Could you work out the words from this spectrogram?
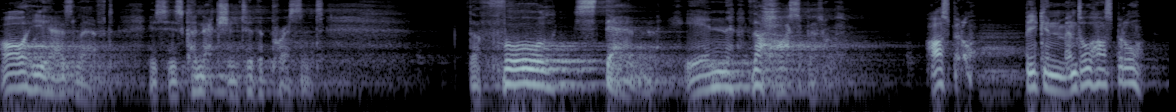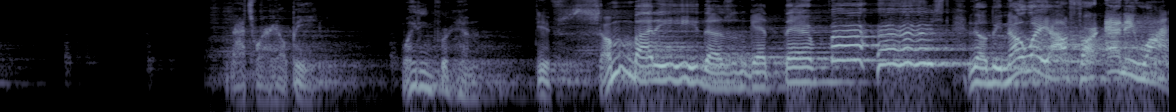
All he has left is his connection to the present. The full STEM in the hospital. Hospital? Beacon Mental Hospital? That's where he'll be. Waiting for him. If somebody doesn't get there first, there'll be no way out for anyone.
